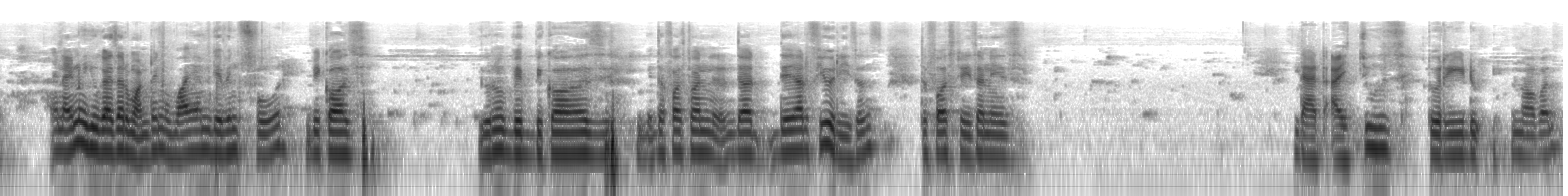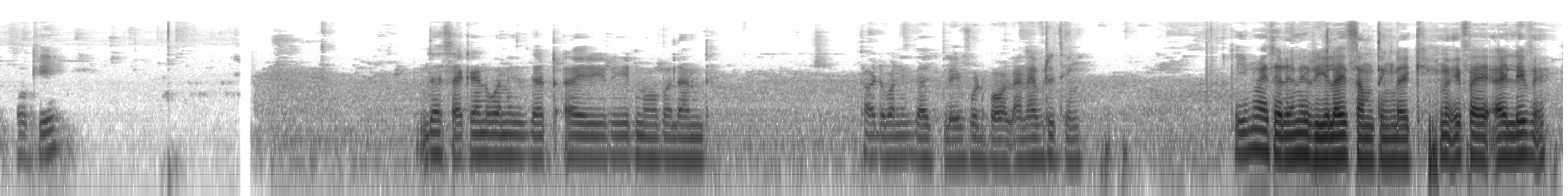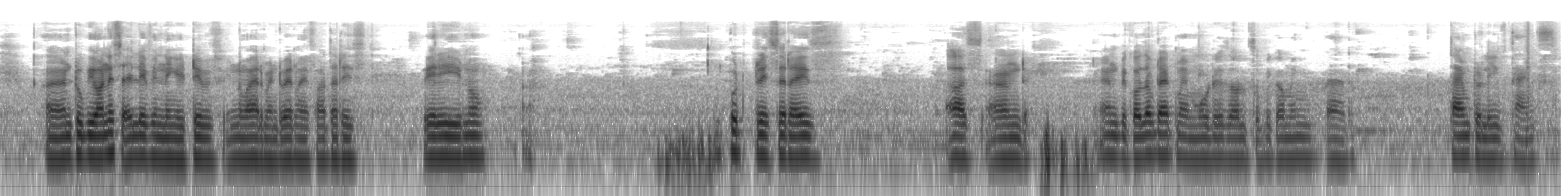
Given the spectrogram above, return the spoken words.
and i know you guys are wondering why i'm giving 4 because you know because the first one that there are few reasons. The first reason is that i choose to read novel okay? The second one is that i read novel and third one is i play football and everything. You know i suddenly realized something like you know if i i live and to be honest i live in negative environment where my father is very you know put pressurize us and and because of that my mood is also becoming bad. Time to leave. Thanks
